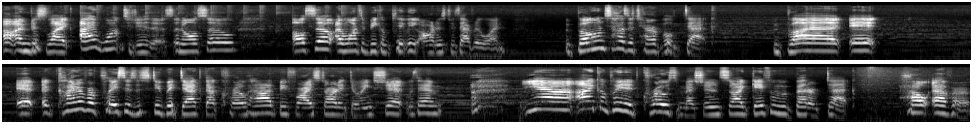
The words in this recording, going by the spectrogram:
I'm just like, I want to do this. And also, also, I want to be completely honest with everyone. Bones has a terrible deck, but it it, it kind of replaces the stupid deck that Crow had before I started doing shit with him. yeah, I completed Crow's mission, so I gave him a better deck. However,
